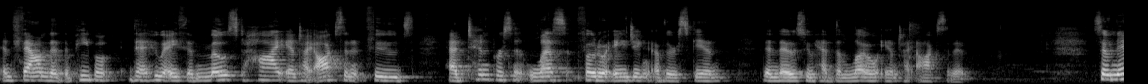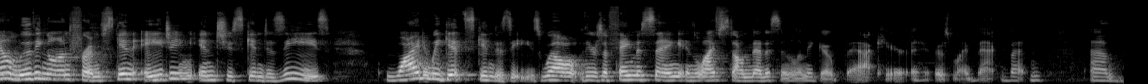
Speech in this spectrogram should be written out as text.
and found that the people that who ate the most high antioxidant foods had 10% less photoaging of their skin than those who had the low antioxidant. So now moving on from skin aging into skin disease, why do we get skin disease? Well, there's a famous saying in lifestyle medicine. Let me go back here. Here's my back button. Um,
